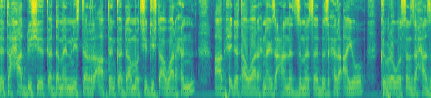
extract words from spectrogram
እቲ ሓዱሽ ቀዳማይ ሚኒስተር ኣብተን ቀዳሞት ሽዱሽተ ኣዋርሕን ኣብ ሒደት ኣዋርሕ ናይዚ ዓመት ዝመፀ ብዝሒ ረኣዩ ክብረ ወሰን ዝሓዘ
